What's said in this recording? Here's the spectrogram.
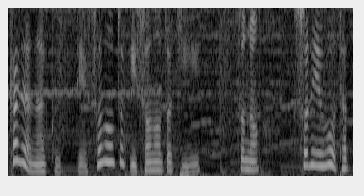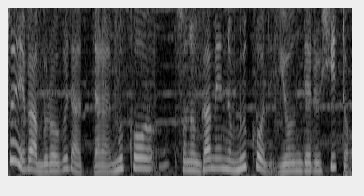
果じゃなくってその時その時そのそれを例えばブログだったら向こうその画面の向こうで読んでる人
